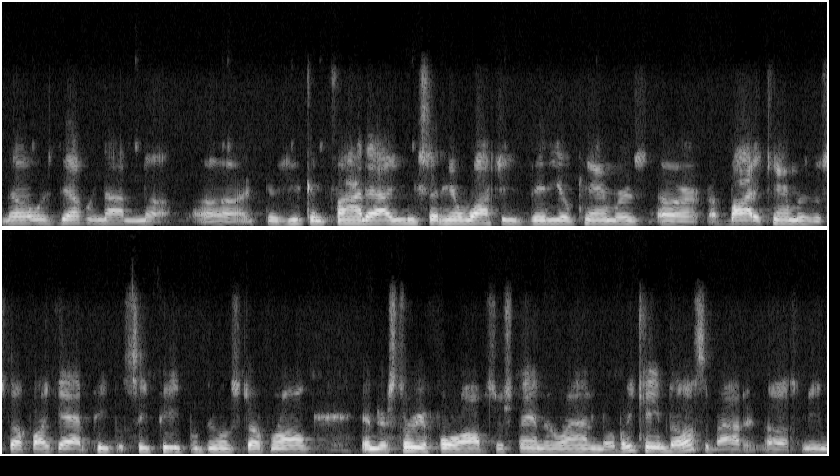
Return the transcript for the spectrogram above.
No, it's definitely not enough because uh, you can find out. You can sit here and watch these video cameras or, or body cameras and stuff like that. People see people doing stuff wrong, and there's three or four officers standing around, and nobody came to us about it. Us, I mean,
